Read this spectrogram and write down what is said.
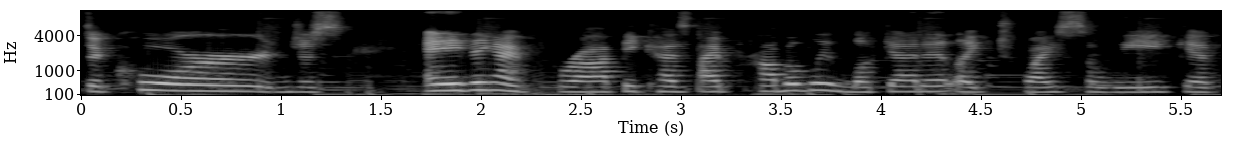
decor just anything i've brought because i probably look at it like twice a week if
